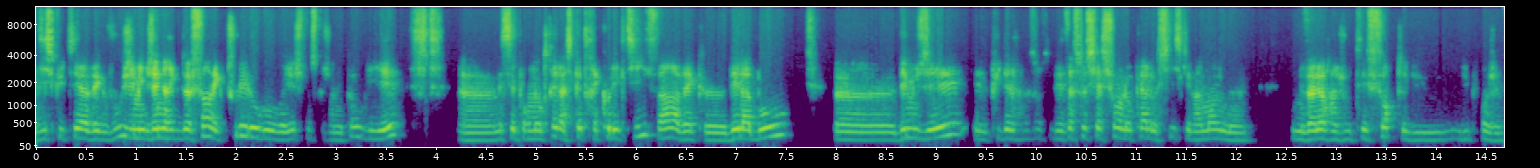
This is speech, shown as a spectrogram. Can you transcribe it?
discuter avec vous. J'ai mis le générique de fin avec tous les logos, vous voyez, je pense que j'en ai pas oublié, euh, mais c'est pour montrer l'aspect très collectif, hein, avec euh, des labos, euh, des musées, et puis des, associations locales aussi, ce qui est vraiment une, valeur ajoutée forte du projet.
